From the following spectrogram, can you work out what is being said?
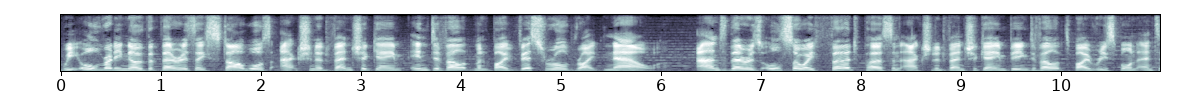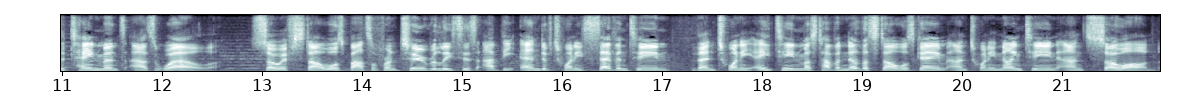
We already know that there is a Star Wars action-adventure game in development by Visceral right now. And there is also a third-person action-adventure game being developed by Respawn Entertainment as well. So if Star Wars Battlefront 2 releases at the end of 2017, then 2018 must have another Star Wars game and 2019 and so on.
